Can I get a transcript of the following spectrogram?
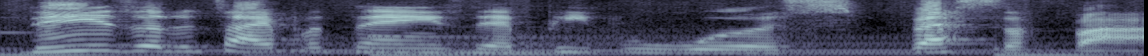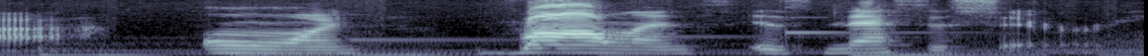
These are the type of things that people would specify on violence is necessary.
